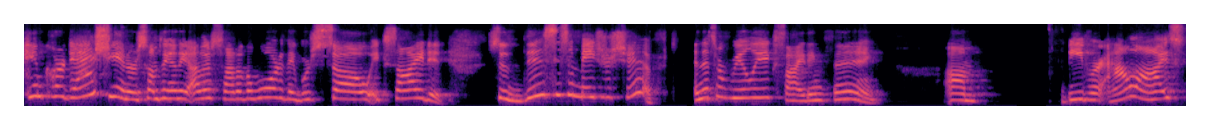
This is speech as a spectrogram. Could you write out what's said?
Kim Kardashian or something on the other side of the water. They were so excited. So this is a major shift, and that's a really exciting thing. Um, beaver allies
